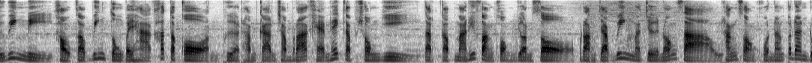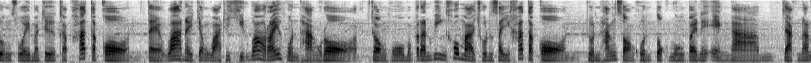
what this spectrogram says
ยวิ่งหนีเขากลับวิ่งตรงไปหาฆาตกร เพื่อทำการชำระแค้นให้กับชองยี ตัดกลับมาที่ฝั่งของยอนซอ หลังจากวิ่งมาเจอน้องสาว ทั้งสองคนนั้นก็ดันดวงซวยมาเจอกับฆาตกร แต่ว่าในจังหวะที่คิดว่าไร้หนทางรอด จองโฮมันก็ดันวิ่งเข้ามาชนใส่ฆาตกร จนทั้งสองคนตกลงไปในแอ่งน้ำจากนั้น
